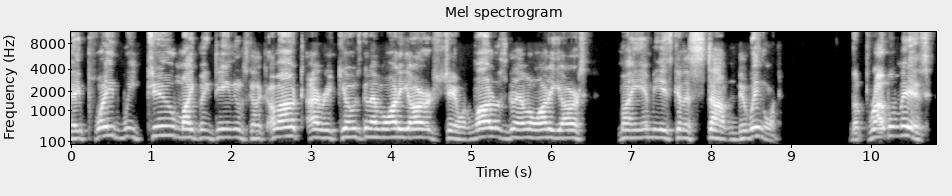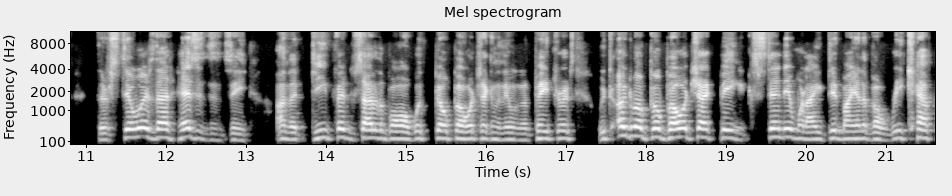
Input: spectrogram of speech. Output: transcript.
They played week two. Mike McDaniel's going to come out. Tyreek Hill's going to have a lot of yards. Jalen Waddle's going to have a lot of yards. Miami is going to stop New England. The problem is there still is that hesitancy on the defense side of the ball with Bill Belichick and the New England Patriots. We talked about Bill Belichick being extended when I did my NFL recap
